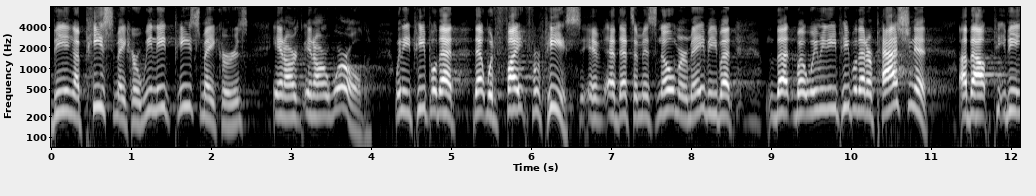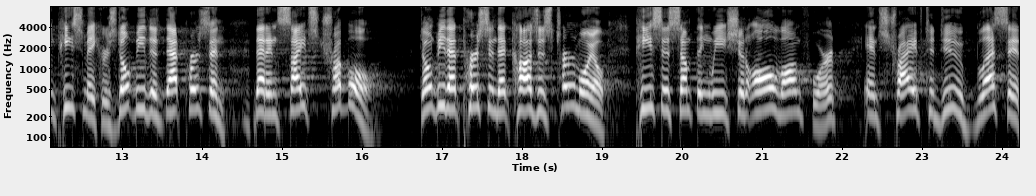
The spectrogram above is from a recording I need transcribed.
being a peacemaker. We need peacemakers in our, in our world. We need people that, that would fight for peace. If, if that's a misnomer, maybe, but, but, but we need people that are passionate about p- being peacemakers. Don't be the, that person that incites trouble. Don't be that person that causes turmoil. Peace is something we should all long for and strive to do. Blessed,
